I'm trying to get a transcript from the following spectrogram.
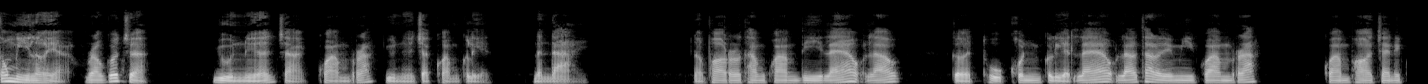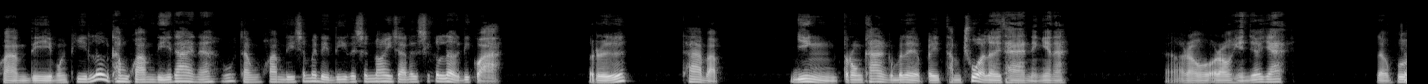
ต้องมีเลยอะเราก็จะอยู่เหนือจากความรักอยู่เหนือจากความเกลียดนั้นได้ แล้วพอเราทำความดีแล้วแล้วเกิดถูกคนเกลียดแล้ว แล้วถ้าเรายังมีความรัก ความพอใจในความดีบางทีเลิกทำความดีได้นะอู้ทำความดีฉันไม่ได้ดีแล้วฉันน้อยใจแล้วฉันก็เลิกดีกว่า หรือถ้าแบบยิ่งตรงข้ามกันไปเลยไปทำชั่วเลยแทนอย่างเงี้ยนะเราเราเห็นเยอะแยะเราผู้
